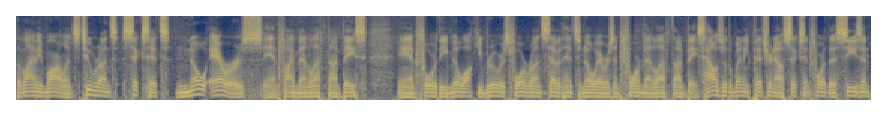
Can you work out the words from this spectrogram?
the Miami Marlins, two runs, six hits, no errors, and five men left on base. And for the Milwaukee Brewers, four runs, seven hits, no errors, and four men left on base. Houser, the winning pitcher, now six and four season.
